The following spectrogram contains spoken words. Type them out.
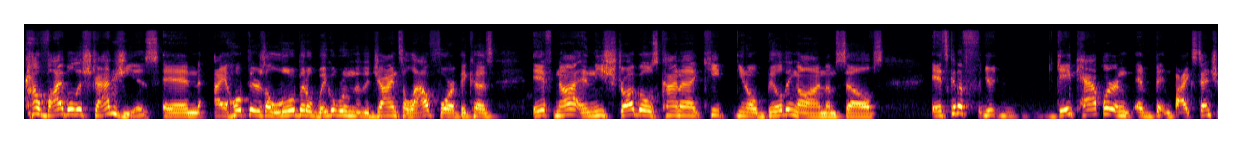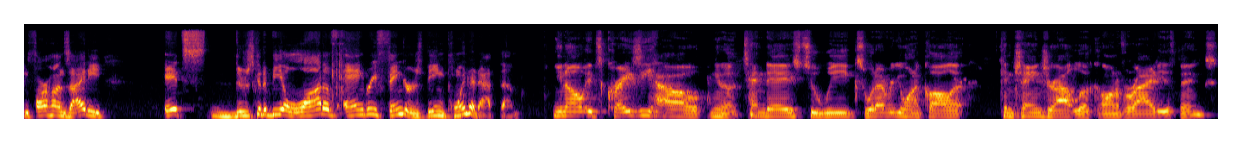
how viable this strategy is. And I hope there's a little bit of wiggle room that the Giants allow for it because if not, and these struggles kind of keep you know building on themselves, it's gonna. Gabe Kapler and, and by extension Farhan Zaidi, it's there's going to be a lot of angry fingers being pointed at them you know, it's crazy how, you know, 10 days, two weeks, whatever you want to call it, can change your outlook on a variety of things.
